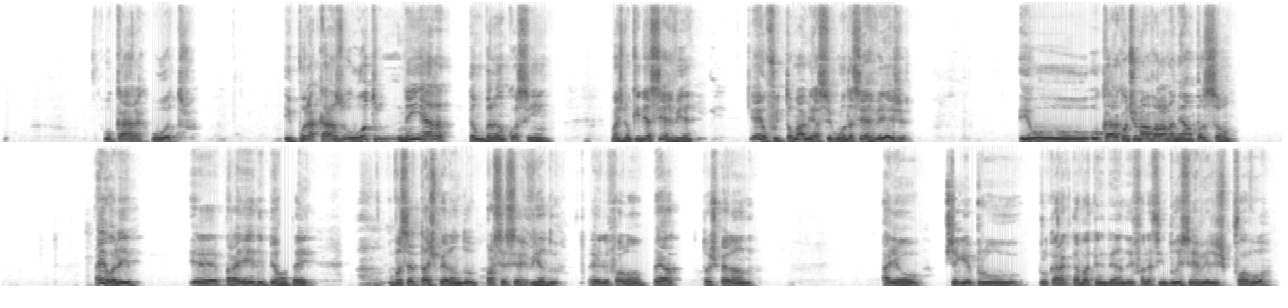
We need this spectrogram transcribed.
o cara, o outro. E por acaso o outro nem era tão branco assim, mas não queria servir. E aí eu fui tomar minha segunda cerveja. E o, o cara continuava lá na mesma posição. Aí eu olhei é, para ele e perguntei: você está esperando para ser servido? Ele falou: É, estou esperando. Aí eu cheguei pro, pro cara que estava atendendo e falei assim: duas cervejas, por favor.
